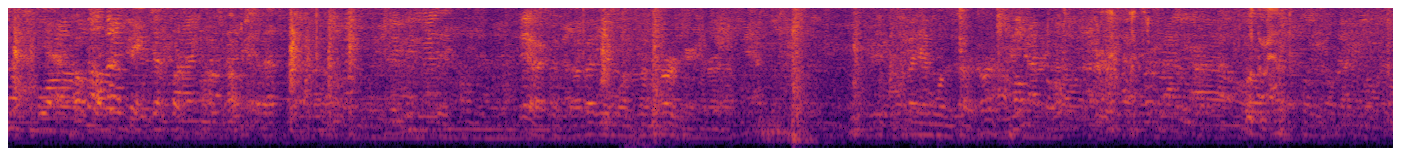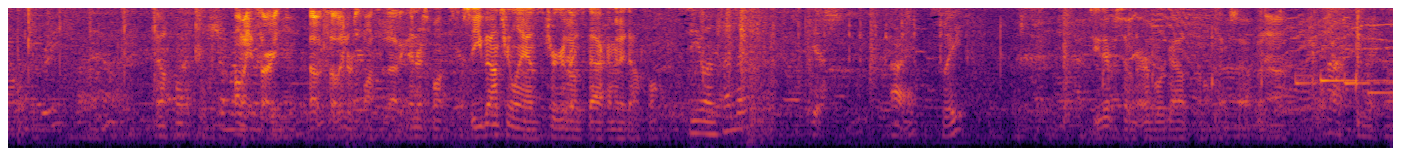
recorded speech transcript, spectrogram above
No, but I'm saying just fine. Yeah, because I bet you have more than seven cards in your hand right now. I bet you have more than seven cards. sure, wait till next turn. What the man? Downfall. Oh man, sorry. Oh, so in response to that In response. So you bounce your lands, triggers on stack, I'm in a downfall. See you on Sunday? Yes. Alright, sweet. Do you ever have an Urborg out? I don't think so. But No.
